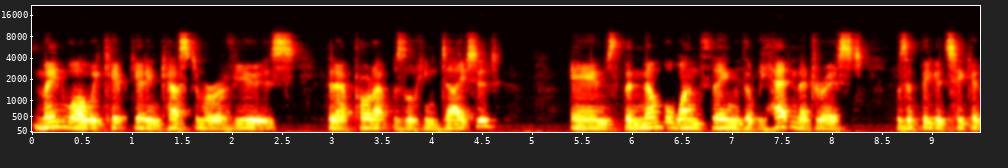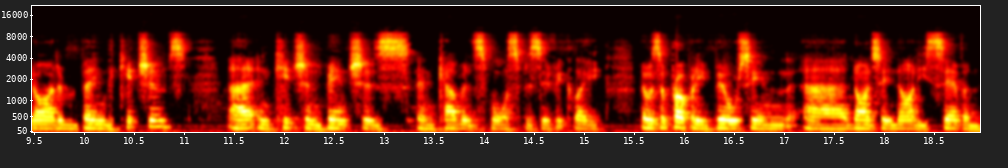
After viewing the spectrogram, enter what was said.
Meanwhile, we kept getting customer reviews that our product was looking dated. And the number one thing that we hadn't addressed was a bigger ticket item being the kitchens uh, and kitchen benches and cupboards more specifically. It was a property built in uh, 1997,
